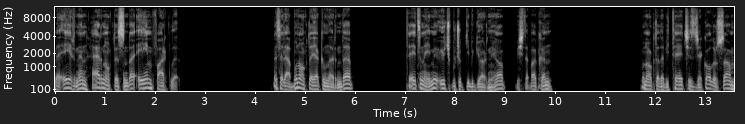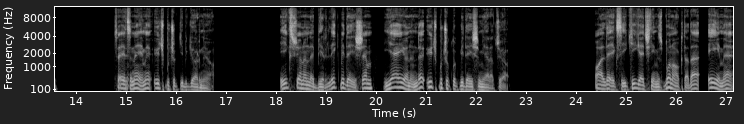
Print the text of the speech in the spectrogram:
ve eğrinin her noktasında eğim farklı. Mesela bu nokta yakınlarında teğetin eğimi 3,5 gibi görünüyor. İşte bakın. Bu noktada bir teğet çizecek olursam, teğetin eğimi 3,5 gibi görünüyor. x yönünde birlik bir değişim, y yönünde 3,5'luk bir değişim yaratıyor. O halde eksi 2'yi geçtiğimiz bu noktada eğimi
